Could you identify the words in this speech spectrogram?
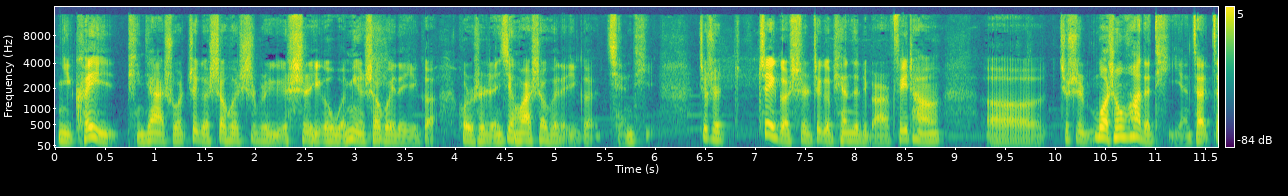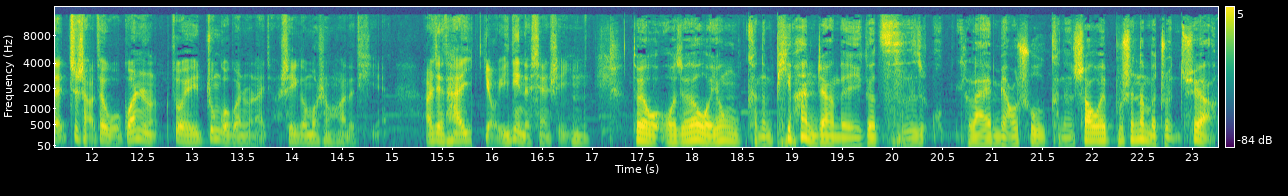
你可以评价说这个社会是不是一个是一个文明社会的一个，或者是人性化社会的一个前提，就是这个是这个片子里边非常。呃，就是陌生化的体验，在在至少在我观众作为中国观众来讲，是一个陌生化的体验，而且它有一定的现实意义。嗯，对我我觉得我用可能批判这样的一个词来描述，可能稍微不是那么准确啊。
